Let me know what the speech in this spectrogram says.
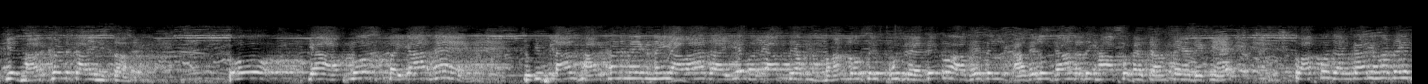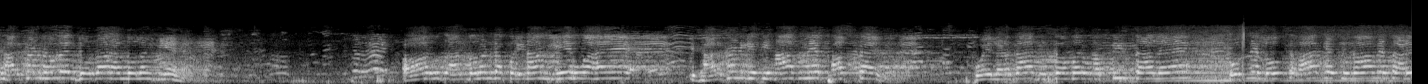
कि झारखंड का ही हिस्सा है। तो क्या आप लोग तैयार हैं? क्योंकि फ़िलहाल झारखंड में एक नई आवाज़ आई है। भले आपसे हम बहन लोग से पूछ रहे थे तो आधे से, आधे लोग जान रहे थे हाँ आपको पहचानते हैं, देखे हैं। तो आपको जानकारी होना चाहिए, झारखंड में हम लोग एक जोरदार आंदोलन किए हैं। और उस आंदोलन का परिणाम ये हुआ है कि झारखंड के इतिहास में फ़र्स्ट टाइम कोई लड़का जिसका उम्र उनतीस साल है, उसने लोकसभा के चुनाव में साढ़े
